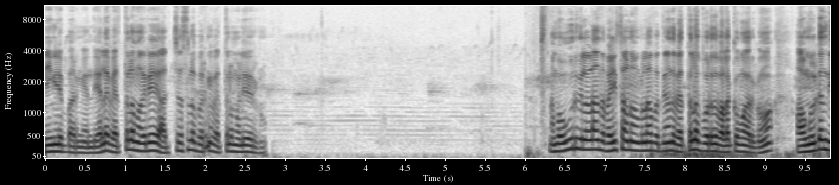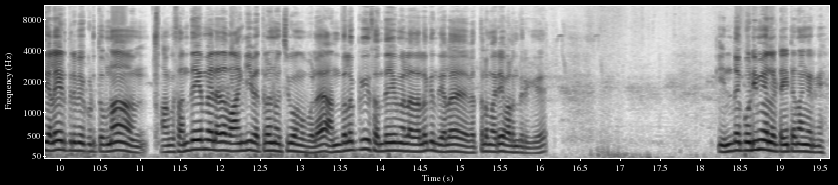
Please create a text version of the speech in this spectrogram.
நீங்களே பாருங்கள் இந்த இலை வெத்தலை மாதிரியே அச்சஸில் பாருங்கள் வெத்தலை மாதிரியே இருக்கும். நம்ம ஊர்களெல்லாம் அந்த வயசானவங்கலாம் பார்த்தீங்கன்னா அந்த வெத்தலை போகிறது வழக்கமாக இருக்கும். அவங்கள்ட்ட இந்த இலையை எடுத்துகிட்டு போய் கொடுத்தோம்னா அவங்க சந்தேகமே இல்லாத வாங்கி வெத்தலைன்னு வச்சுக்குவாங்க போல். அந்தளவுக்கு சந்தேகமே இல்லாத அளவுக்கு இந்த இலை வெத்தலை மாதிரியே வளர்ந்துருக்கு. இந்த கொடியுமே இல்லை டைட்டாக தாங்க இருக்குது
